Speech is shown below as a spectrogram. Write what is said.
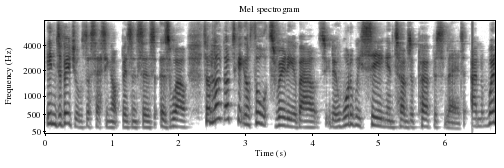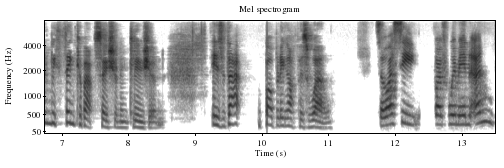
individuals are setting up businesses as well. So I'd love, love to get your thoughts really about, you know, what are we seeing in terms of purpose led? And when we think about social inclusion, is that bubbling up as well? So I see both women and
